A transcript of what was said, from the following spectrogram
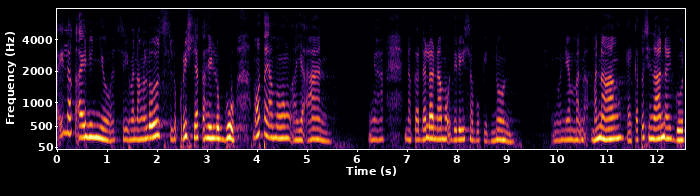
kaila kaay ninyo si Manang Luz, Lucrecia Kahilugo. Mao tay among ayaan nga nakadala namo diri sa Bukidnon. Ingon niya man- manang kay kato si Nanay good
